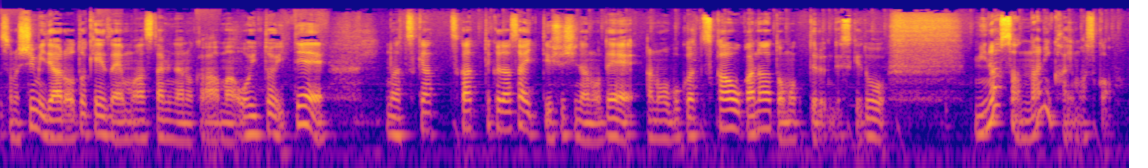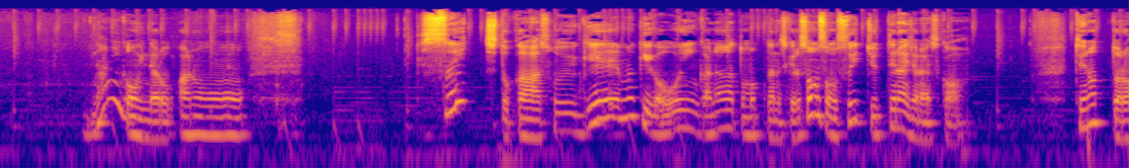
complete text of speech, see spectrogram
その趣味であろうと経済を回すためなのか、まあ置いといて、まあ使ってくださいっていう趣旨なので、あの僕は使おうかなと思ってるんですけど、皆さん何買いますか？何が多いんだろう？あのースイッチとかそういうゲーム機が多いんかなと思ったんですけど、そもそもスイッチ売ってないじゃないですか。ってなったら、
